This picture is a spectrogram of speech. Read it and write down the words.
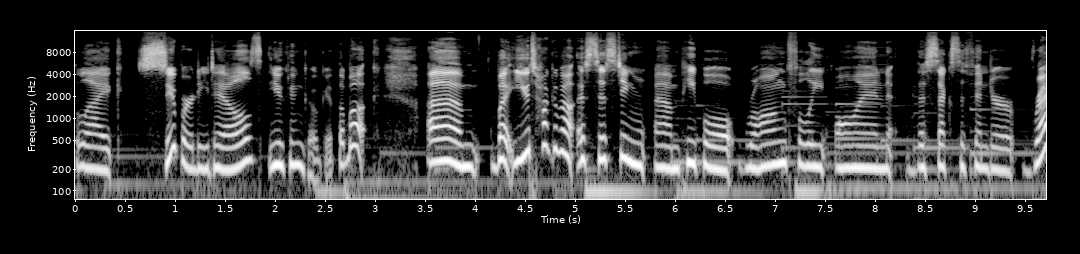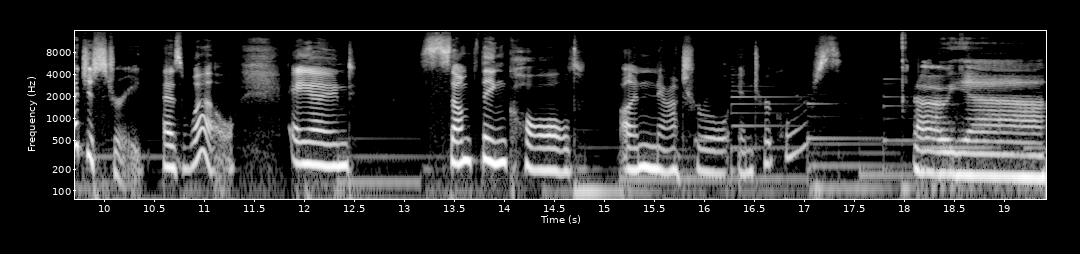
like super details, you can go get the book. Um, but you talk about assisting um, people wrongfully on the sex offender registry as well, and something called unnatural intercourse. Oh yeah.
